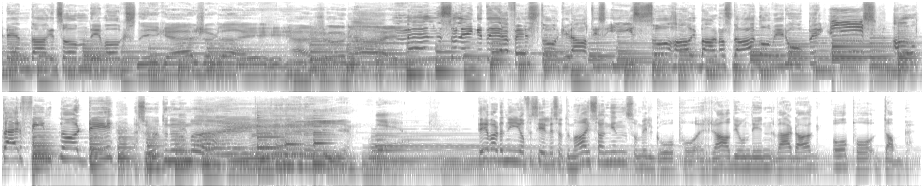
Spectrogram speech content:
er den dagen som de voksne ikke er så glad i. Er så glad i Men så lenge det er fest og gratis is, så har vi barnas dag, og vi roper is! Alt er fint når det er 17. mai. Yeah. Det var den nye offisielle 17. mai-sangen som vil gå på radioen din hver dag og på DAB.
